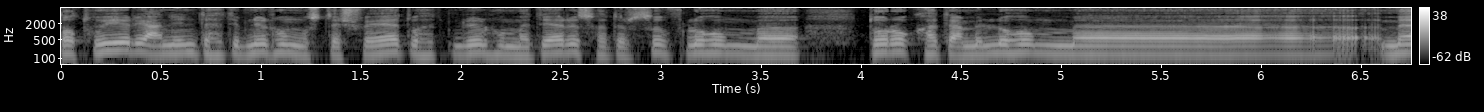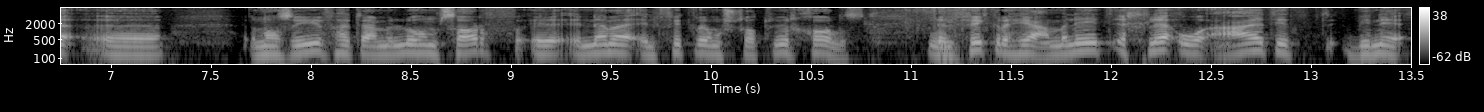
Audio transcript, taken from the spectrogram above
تطوير يعني أنت هتبني لهم مستشفيات وهتبني لهم مدارس هترصف لهم آه، طرق هتعمل لهم آه، ماء آه، نظيف هتعمل لهم صرف إنما الفكرة مش تطوير خالص. فالفكرة هي عملية إخلاء وإعادة بناء.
